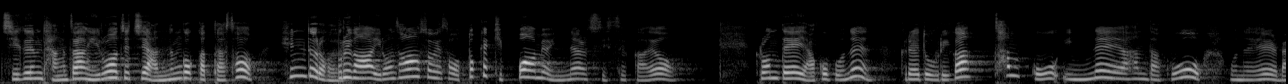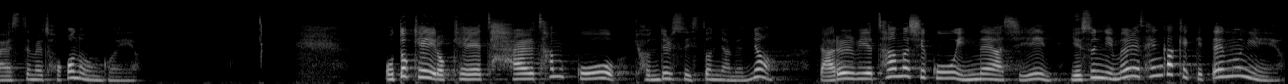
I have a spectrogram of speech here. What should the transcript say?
지금 당장 이루어지지 않는 것 같아서 힘들어요. 우리가 이런 상황 속에서 어떻게 기뻐하며 인내할 수 있을까요? 그런데 야고보는 그래도 우리가 참고 인내해야 한다고 오늘 말씀을 적어 놓은 거예요. 어떻게 이렇게 잘 참고 견딜 수 있었냐면요. 나를 위해 참으시고 인내하신 예수님을 생각했기 때문이에요.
